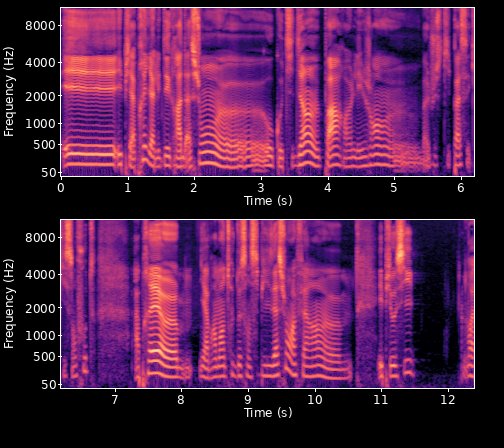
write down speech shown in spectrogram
Et, et puis après, il y a les dégradations euh, au quotidien par les gens bah, juste qui passent et qui s'en foutent. Après, il y a vraiment un truc de sensibilisation à faire. hein. Et puis aussi, moi,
